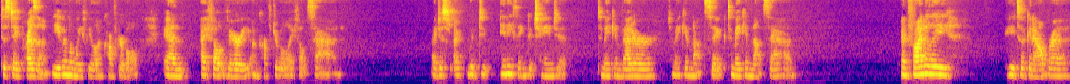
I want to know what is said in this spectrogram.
to stay present, even when we feel uncomfortable and I felt very uncomfortable. I felt sad. I just I would do anything to change it, to make him better, to make him not sick, to make him not sad. And finally, he took an out breath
